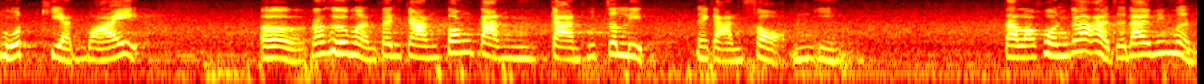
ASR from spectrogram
ชุดเขียนไว้เออก็คือเหมือนเป็นการป้องกันการทุจริต ในการสอบนั่นเอง แต่ละคนก็อาจจะได้ไม่เหมือน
